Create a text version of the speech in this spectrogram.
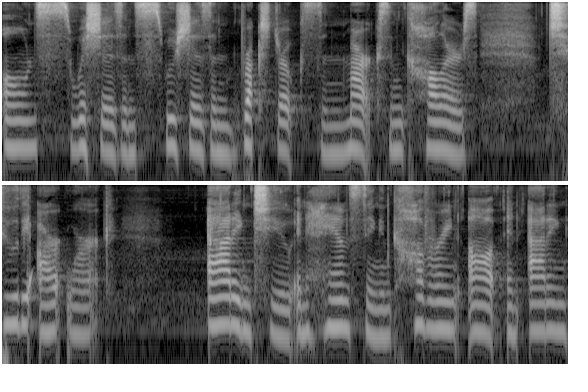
own swishes and swooshes and brushstrokes and marks and colors to the artwork, adding to, enhancing, and covering up and adding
